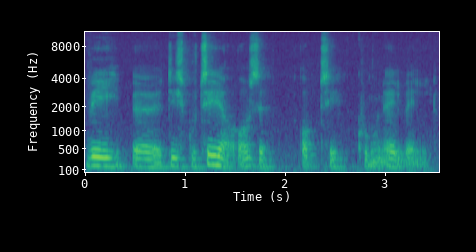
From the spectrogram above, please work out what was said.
vil øh, diskutere også op til kommunalvalget.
